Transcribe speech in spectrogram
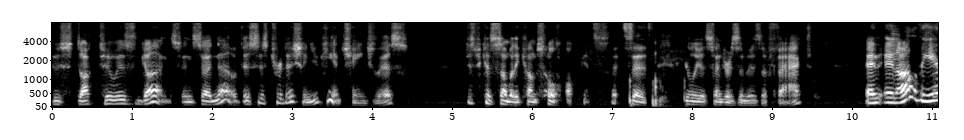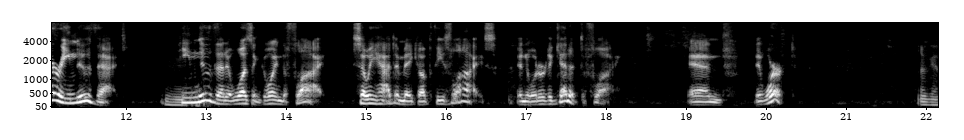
who stuck to his guns and said, "No, this is tradition. You can't change this." Just because somebody comes along and says heliocentrism is a fact, and and Olivieri knew that. Mm-hmm. He knew that it wasn't going to fly, so he had to make up these lies in order to get it to fly, and it worked. Okay.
